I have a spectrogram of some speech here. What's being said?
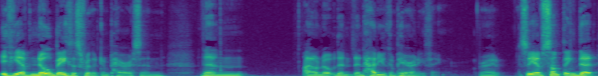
If you have no basis for the comparison, then I don't know. Then then how do you compare anything, right? So you have something that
